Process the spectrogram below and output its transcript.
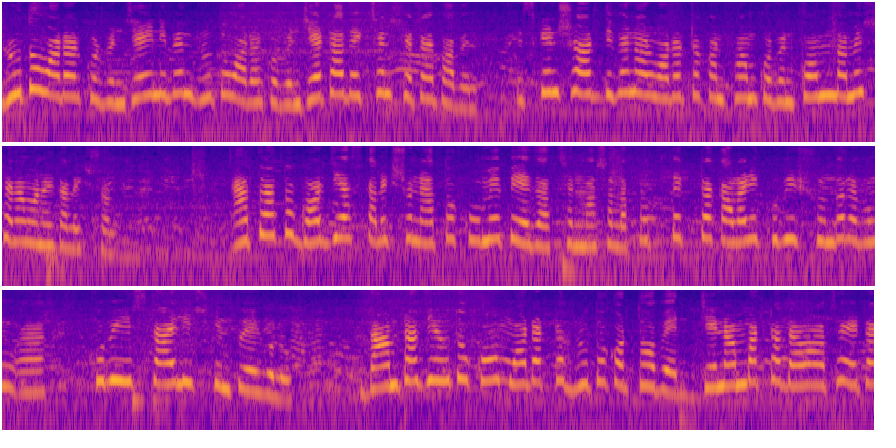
দ্রুত অর্ডার করবেন, যেই নেবেন দ্রুত অর্ডার করবেন, যেটা দেখছেন সেটাই পাবেন। স্ক্রিনশট দিবেন আর অর্ডারটা কনফার্ম করবেন, কম দামে সেরা মানের কালেকশন এত এত গর্জিয়াস কালেকশন এত কমে পেয়ে যাচ্ছেন মাসাল্লাহ প্রত্যেকটা কালারই খুবই সুন্দর এবং খুবই স্টাইলিশ কিন্তু এগুলো। দামটা যেহেতু কম, অর্ডারটা দ্রুত করতে হবে। যে নাম্বারটা দেওয়া আছে, এটা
